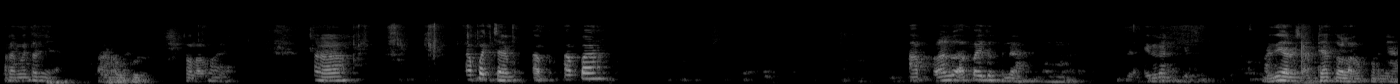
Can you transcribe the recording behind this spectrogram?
parameternya. Tolak apa ya? Eh, apa jam ap- apa? Ap- lalu apa itu benar? Itu itu kan gitu. berarti harus ada tolak ukurnya.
